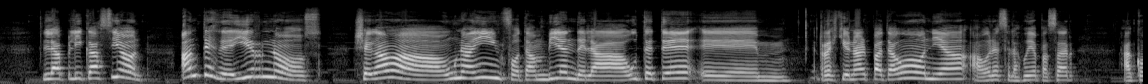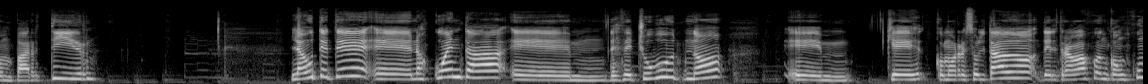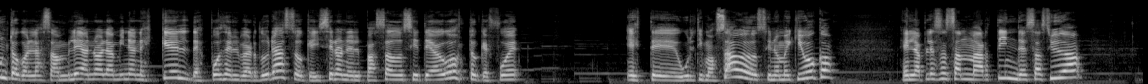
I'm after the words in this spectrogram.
la aplicación. Antes de irnos, llegaba una info también de la UTT eh, Regional Patagonia. Ahora se las voy a pasar a compartir. La UTT eh, nos cuenta eh, desde Chubut, ¿no? Eh, que como resultado del trabajo en conjunto con la Asamblea No a la Mina en Esquel, después del verdurazo que hicieron el pasado 7 de agosto, que fue este último sábado, si no me equivoco, en la Plaza San Martín de esa ciudad,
